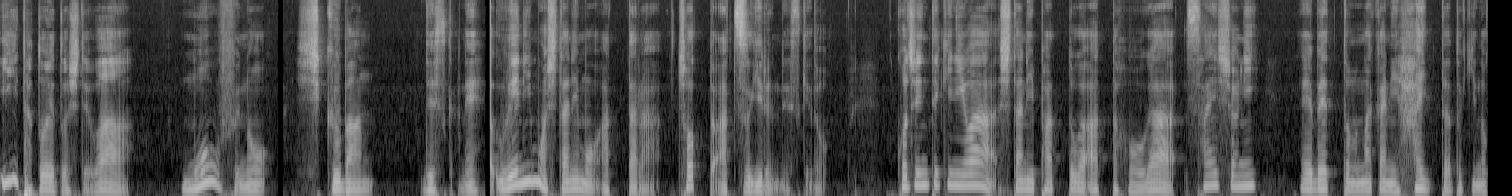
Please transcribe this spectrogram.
いい例えとしては、毛布の敷板ですかね。上にも下にもあったらちょっと厚すぎるんですけど、個人的には下にパッドがあった方が最初にベッドの中に入った時の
